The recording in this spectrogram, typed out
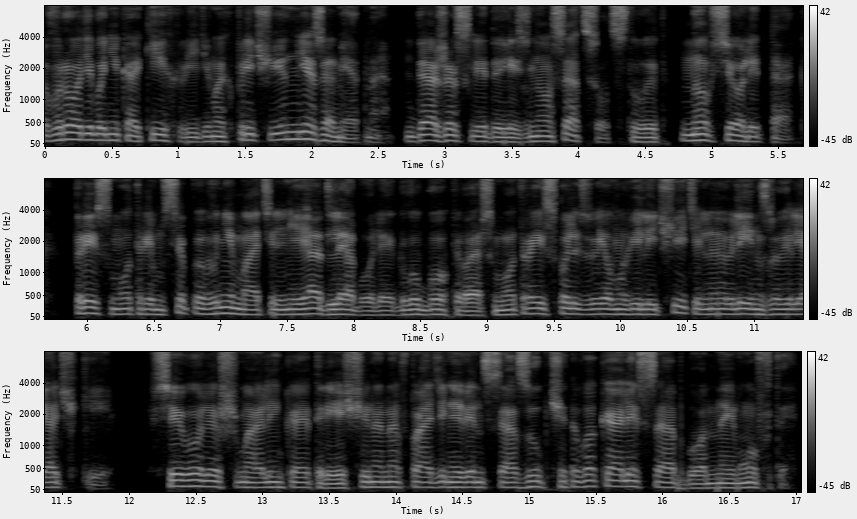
Вроде бы никаких видимых причин не заметно. Даже следы износа отсутствуют. Но все ли так? Присмотримся повнимательнее а для более глубокого осмотра используем увеличительную линзу или очки. Всего лишь маленькая трещина на впадине венца зубчатого колеса обгонной муфты.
